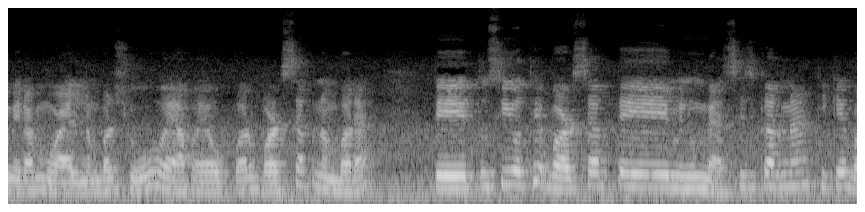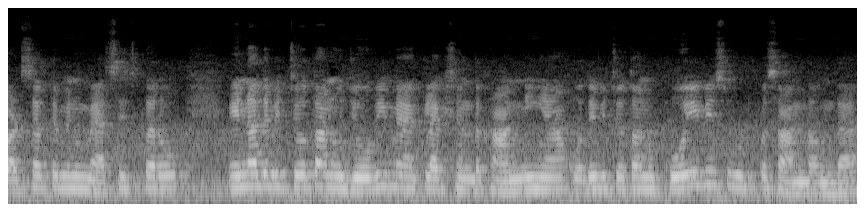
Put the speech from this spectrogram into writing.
ਮੇਰਾ ਮੋਬਾਈਲ ਨੰਬਰ ਸ਼ੋ ਹੋਇਆ ਹੋਇਆ ਉੱਪਰ, WhatsApp ਨੰਬਰ ਹੈ। ਤੇ ਤੁਸੀਂ ਉੱਥੇ WhatsApp ਤੇ ਮੈਨੂੰ ਮੈਸੇਜ ਕਰਨਾ, ਠੀਕ ਹੈ? WhatsApp ਤੇ ਮੈਨੂੰ ਮੈਸੇਜ ਕਰੋ। ਇਹਨਾਂ ਦੇ ਵਿੱਚੋਂ ਤੁਹਾਨੂੰ ਜੋ ਵੀ ਮੈਂ ਕਲੈਕਸ਼ਨ ਦਿਖਾਣੀ ਆ, ਉਹਦੇ ਵਿੱਚੋਂ ਤੁਹਾਨੂੰ ਕੋਈ ਵੀ ਸੂਟ ਪਸੰਦ ਆਉਂਦਾ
